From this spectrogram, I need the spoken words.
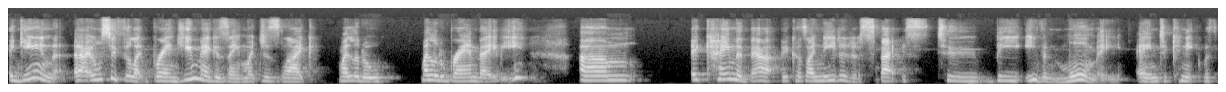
again, I also feel like Brand You magazine, which is like my little my little brand baby. Um, it came about because I needed a space to be even more me and to connect with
